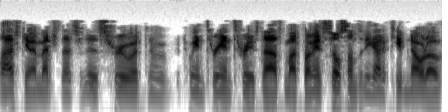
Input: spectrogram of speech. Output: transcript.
last game I mentioned this, it is true. Between three and three, it's not as much, but I mean, it's still something you got to keep note of.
